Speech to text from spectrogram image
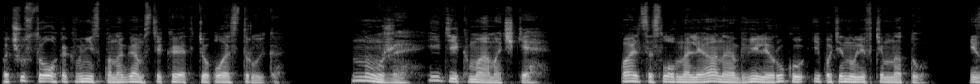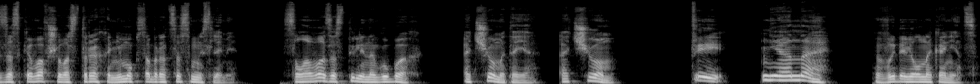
Почувствовал, как вниз по ногам стекает теплая струйка. «Ну же, иди к мамочке». Пальцы, словно лианы, обвили руку и потянули в темноту. Из-за сковавшего страха не мог собраться с мыслями. Слова застыли на губах, о чем это я? О чем? Ты не она, выдавил наконец.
